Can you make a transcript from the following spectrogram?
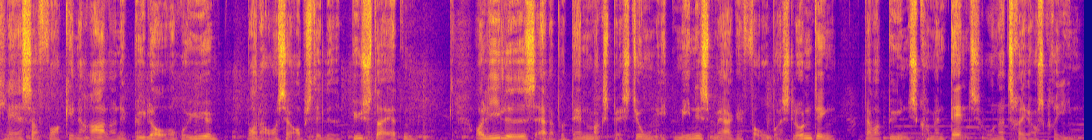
Pladser for generalerne Bylov og Ryge, hvor der også er opstillet byster af dem. Og ligeledes er der på Danmarks Bastion et mindesmærke for Oberst Lunding, der var byens kommandant under treårskrigen.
